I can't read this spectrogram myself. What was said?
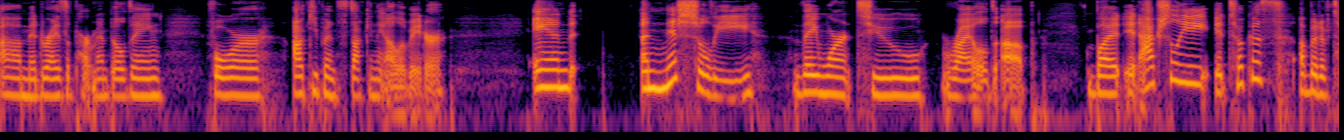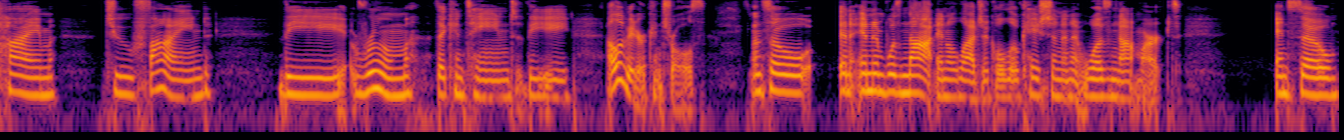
a mid rise apartment building for occupants stuck in the elevator. And initially, they weren't too riled up. But it actually it took us a bit of time to find the room that contained the elevator controls. And so and, and it was not in a logical location and it was not marked. And so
